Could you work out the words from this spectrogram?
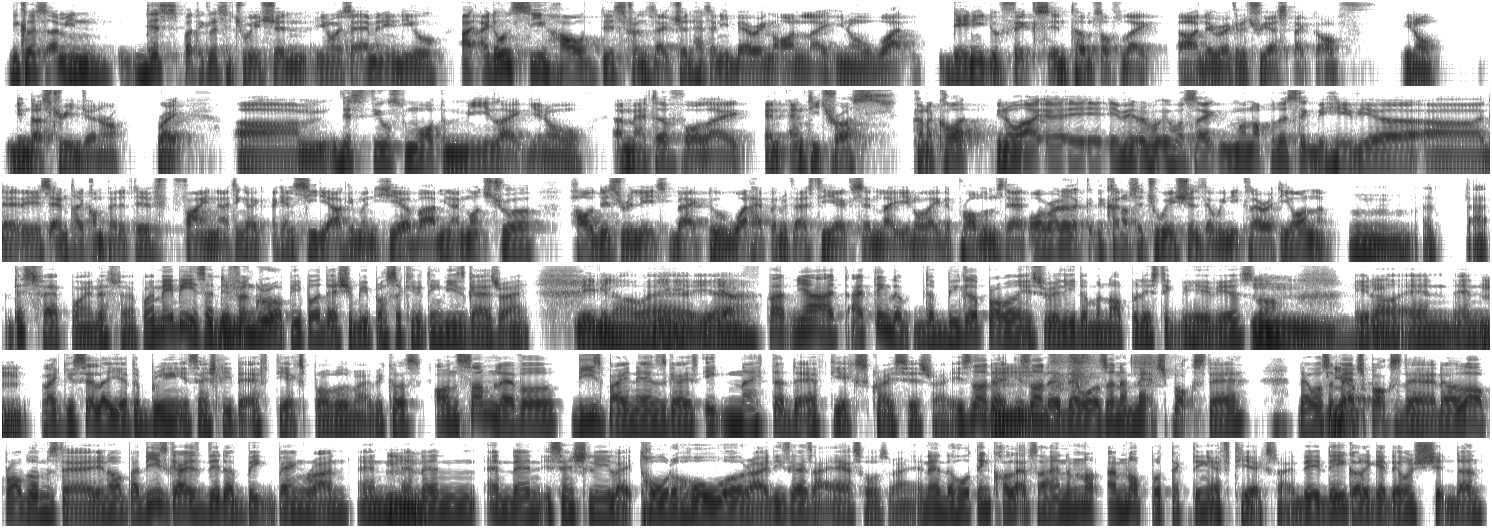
Because I mean, this particular situation, you know, it's an M&A deal. I, I don't see how this transaction has any bearing on like, you know, what they need to fix in terms of like uh, the regulatory aspect of, you know, the industry in general, right? Um, this feels more to me like, you know, a matter for like an antitrust kind of court. You know, I, if it, it was like monopolistic behavior uh, that is anti-competitive, fine. I think I, I can see the argument here, but I mean, I'm not sure how this relates back to what happened with FTX and like you know, like the problems that, or rather, the, the kind of situations that we need clarity on. Hmm. uh, that's fair point. That's fair point. Maybe it's a different group of people that should be prosecuting these guys, right? Maybe, you know, uh, maybe, yeah. yeah. But yeah, I, I think the the bigger problem is really the monopolistic behavior. So Mm, you know, and and like you said, like you have to bring essentially the FTX problem, right? Because on some level, these Binance guys ignited the FTX crisis, right? It's not that it's not that there wasn't a matchbox there. There was a Yep. matchbox there. There were a lot of problems there, you know. But these guys did a big bang run, and and hmm. then and then essentially like told the whole world, right? These guys are assholes, right? And then the whole thing collapsed. right? And I'm not I'm not protecting FTX, right? They they gotta get their own shit done,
